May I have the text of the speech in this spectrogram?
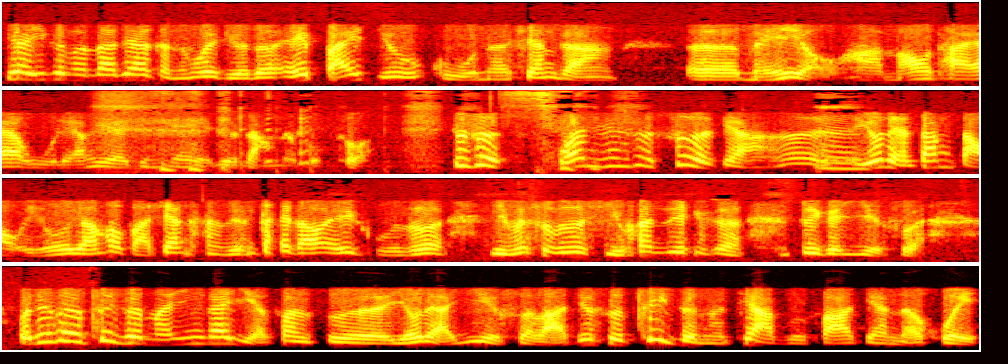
第二一个呢，大家可能会觉得，哎，白酒股呢，香港。呃，没有啊，茅台啊，五粮液今天也就涨得不错，就是完全是设想，呃，有点当导游，然后把香港人带到 A 股，说你们是不是喜欢这个这个意思？我觉得这个呢，应该也算是有点意思了，就是这个呢，价值发现呢，会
